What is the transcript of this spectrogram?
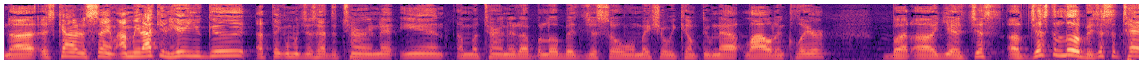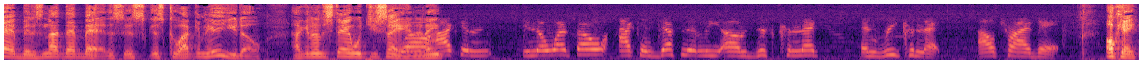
Nah, it's kind of the same. I mean, I can hear you good. I think I'm gonna just have to turn that in. I'm gonna turn it up a little bit just so we'll make sure we come through now loud and clear. But uh, yeah, just uh, just a little bit, just a tad bit. It's not that bad. It's it's, it's cool. I can hear you though. I can understand what you're saying. Well, it ain't. I can. You know what though? I can definitely um, disconnect and reconnect. I'll try that. Okay,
